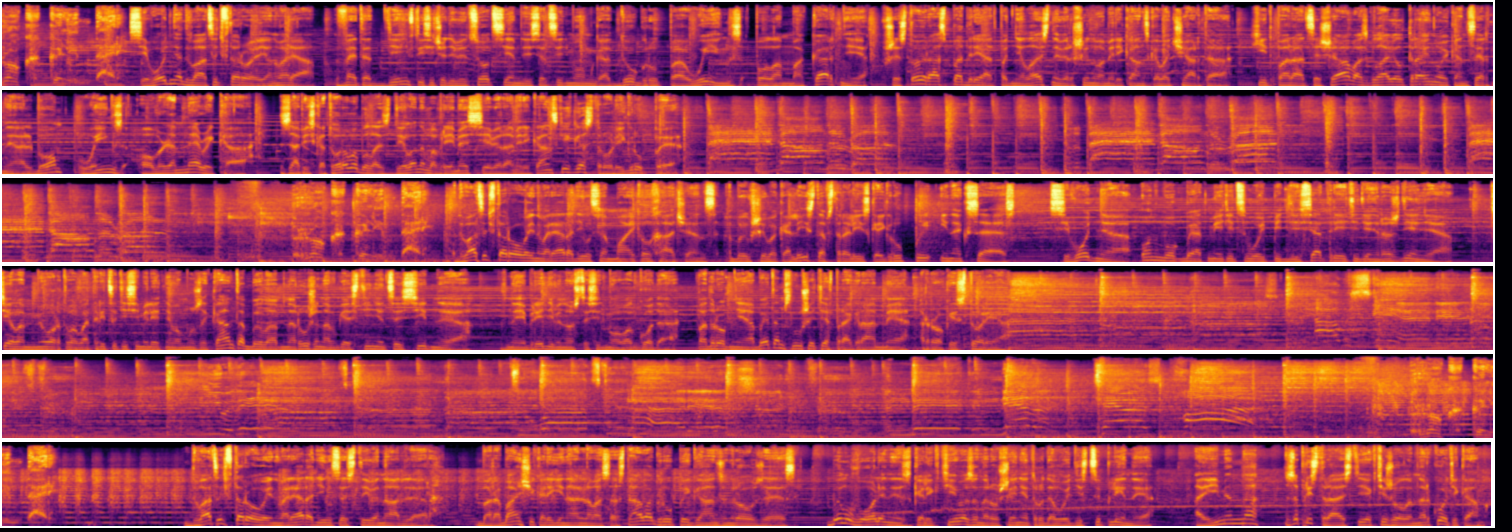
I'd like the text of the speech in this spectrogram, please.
Рок-календарь. Сегодня 22 января. В этот день в 1977 году группа Wings Пола Маккартни в шестой раз подряд поднялась на вершину американского чарта. Хит-парад США возглавил тройной концертный альбом Wings Over America, запись которого была сделана во время североамериканских гастролей группы. Band on the run. Рок-календарь. 22 января родился Майкл Хатчинс, бывший вокалист австралийской группы In Excess. Сегодня он мог бы отметить свой 53-й день рождения. Тело мертвого 37-летнего музыканта было обнаружено в гостинице Сиднея в ноябре 97 года. Подробнее об этом слушайте в программе «Рок-история». Рок-календарь. 22 января родился Стивен Адлер, барабанщик оригинального состава группы Guns N' Roses. Был уволен из коллектива за нарушение трудовой дисциплины, а именно за пристрастие к тяжелым наркотикам.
